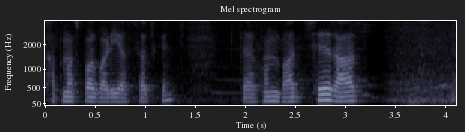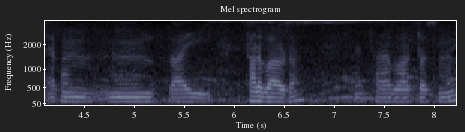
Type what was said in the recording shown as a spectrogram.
সাত মাস পর বাড়ি আসছে আজকে। তো এখন বাজছে রাত এখন প্রায় সাড়ে বারোটা। সাড়ে বারোটার সময়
